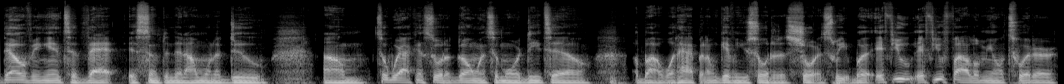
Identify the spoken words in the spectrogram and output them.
delving into that is something that I want to do um, to where I can sort of go into more detail about what happened. I'm giving you sort of the short and sweet, but if you if you follow me on Twitter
